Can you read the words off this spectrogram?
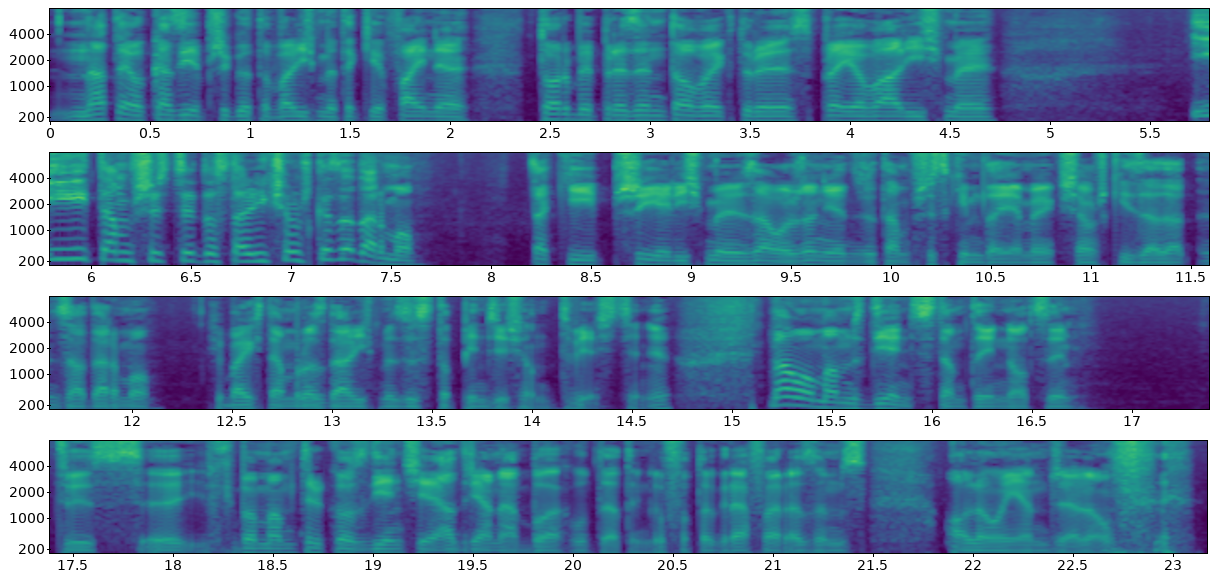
Na tę okazję przygotowaliśmy takie fajne torby prezentowe, które sprayowaliśmy i tam wszyscy dostali książkę za darmo. taki przyjęliśmy założenie, że tam wszystkim dajemy książki za, za darmo. Chyba ich tam rozdaliśmy ze 150-200, nie? Mało mam zdjęć z tamtej nocy. To jest, e, chyba mam tylko zdjęcie Adriana Błachuta, tego fotografa, razem z Olą i Angelą.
